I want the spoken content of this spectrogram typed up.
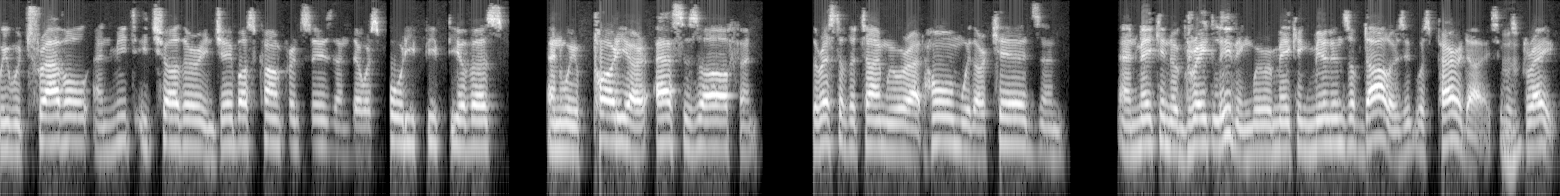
We would travel and meet each other in JBoss conferences, and there was 40, 50 of us, and we party our asses off and the rest of the time we were at home with our kids and and making a great living. We were making millions of dollars. It was paradise. It mm-hmm. was great.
